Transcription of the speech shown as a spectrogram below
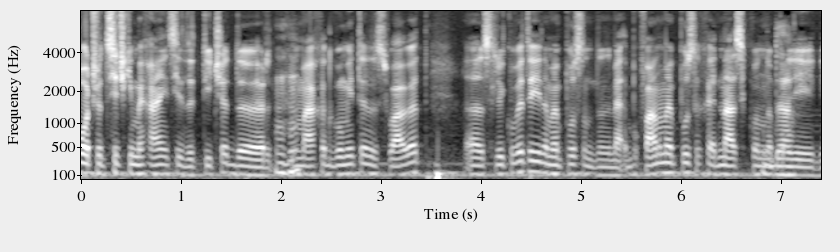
почват всички механици да тичат, да mm-hmm. махат гумите, да слагат а, сликовете и да ме пуснат на земята. Буквално ме пуснаха една секунда да. преди.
